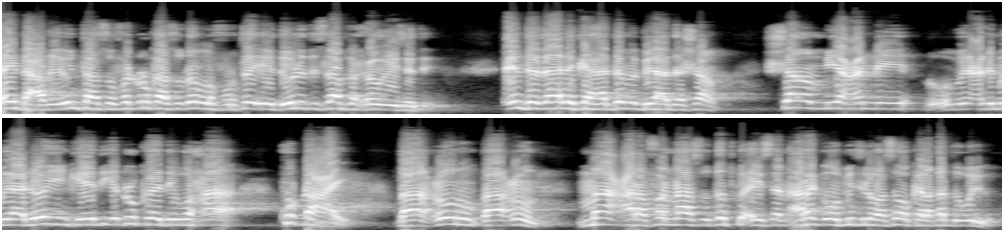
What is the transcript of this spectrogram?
ay dhacday oo intaasoo far dhulkaasoo dhan la furtay ee dowladda islaamka xoogeysatay. Cinda dalika hadama bilaada shaam yani yani magaalooyinkeedii iyo dhulkeedii waxaa ku dhacay. Daacuunun daacuun. Maa carafa naasu dadku aysan arag oo mitlahu asagoo kala qado weliga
